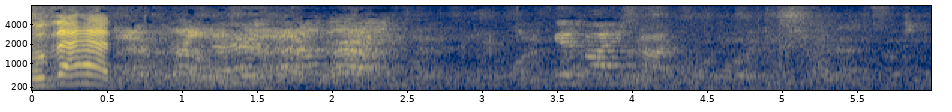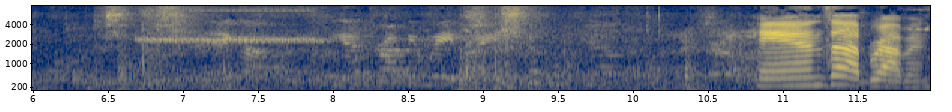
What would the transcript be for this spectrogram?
Move that head. Get a body shot. There you go. You gotta drop your weight, right? Hands up, Robin.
